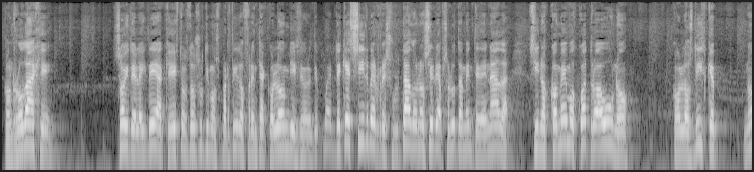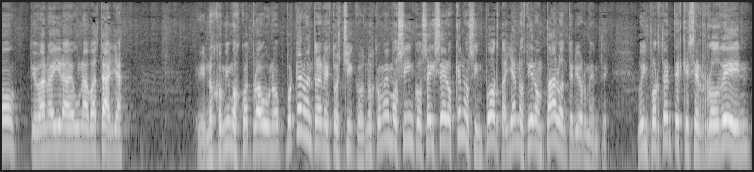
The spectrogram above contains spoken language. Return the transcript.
con rodaje, soy de la idea que estos dos últimos partidos frente a Colombia, ¿de qué sirve el resultado? No sirve absolutamente de nada. Si nos comemos 4 a 1 con los disques ¿no? que van a ir a una batalla, eh, nos comimos 4 a 1, ¿por qué no entran estos chicos? Nos comemos 5, 6, 0, ¿qué nos importa? Ya nos dieron palo anteriormente. Lo importante es que se rodeen,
